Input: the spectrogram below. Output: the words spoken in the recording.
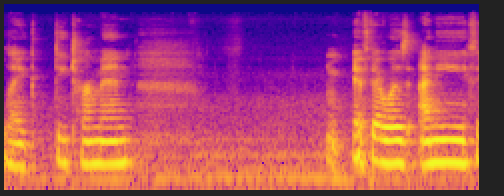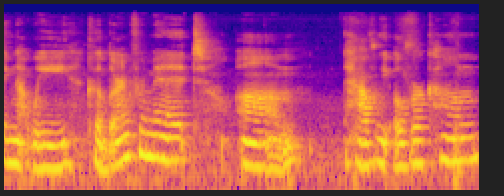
like determine if there was anything that we could learn from it, um, have we overcome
